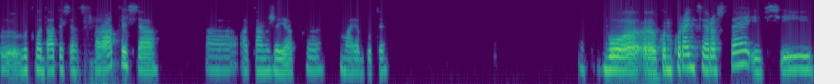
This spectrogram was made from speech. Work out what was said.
викладатися, старатися, а, там вже як е, має бути. Бо е, конкуренція росте і всі,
